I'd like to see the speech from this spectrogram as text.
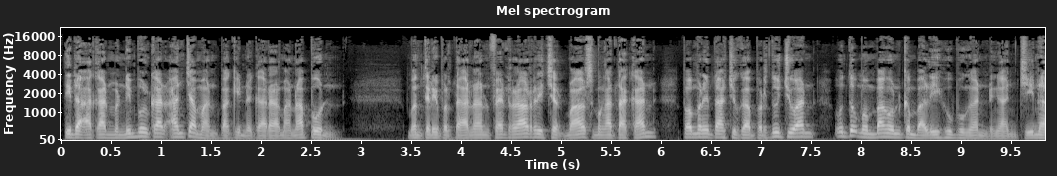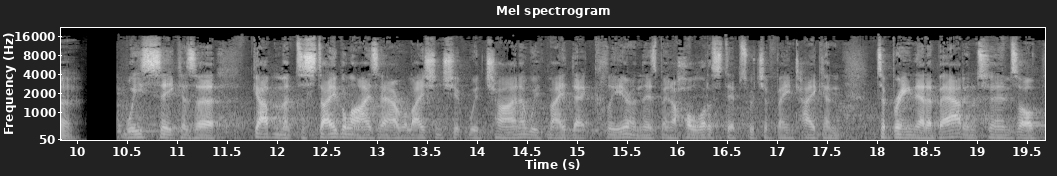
tidak akan menimbulkan ancaman bagi negara mana pun. Menteri Pertahanan Federal Richard Miles mengatakan pemerintah juga bertujuan untuk membangun kembali hubungan dengan Cina. We seek as a government to stabilise our relationship with China. We've made that clear, and there's been a whole lot of steps which have been taken to bring that about in terms of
